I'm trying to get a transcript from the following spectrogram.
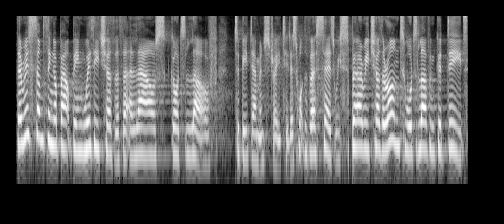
There is something about being with each other that allows God's love to be demonstrated. It's what the verse says. We spur each other on towards love and good deeds.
